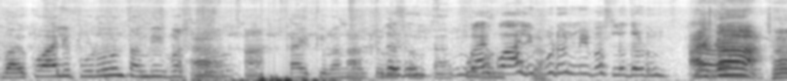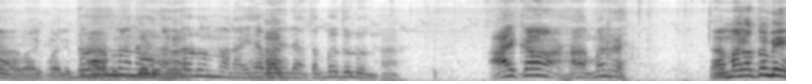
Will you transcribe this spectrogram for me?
बायको आली पुढून तंबी बसलो. काय की? बायको आली पुढून मी बसलो दडून. हा. दडून म्हणा दडून म्हणा. ह्या बाईने आता बदलून. ऐका. हा म्हण रे. हा म्हणा तुम्ही.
